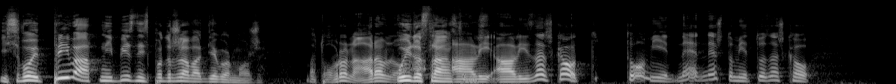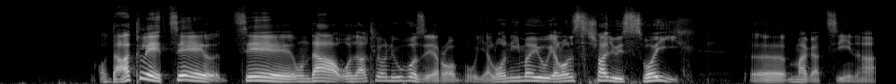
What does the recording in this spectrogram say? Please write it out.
i svoj privatni biznis podržava gdje god može. Ma dobro, naravno. U inostranstvu, Ali, mislim. ali, znaš, kao, to mi je, ne, nešto mi je to, znaš, kao, odakle C, C, onda, odakle oni uvoze robu? Jel oni imaju, jel oni šalju iz svojih e, magacina?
